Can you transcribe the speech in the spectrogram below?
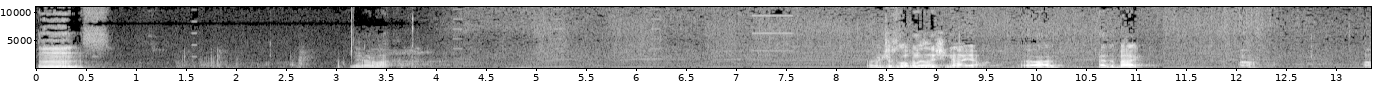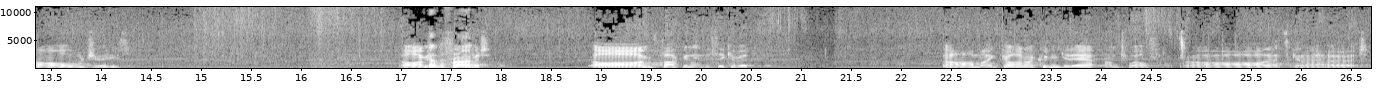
Hmm. Right. I'm just looking at this. are you? Uh, at the back. Oh. Oh, jeez. Oh, I'm At in the the, thick front. of it. Oh, I'm fucking in the thick of it. Oh my god, I couldn't get out. I'm 12. Oh, that's gonna hurt.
